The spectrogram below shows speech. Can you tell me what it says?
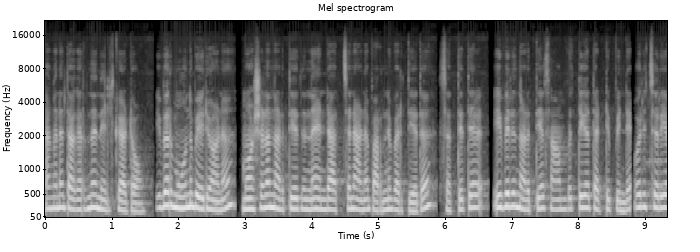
അങ്ങനെ തകർന്ന് നിൽക്കാട്ടോ ഇവർ മൂന്ന് പേരുമാണ് മോഷണം നടത്തിയതെന്ന് എന്റെ അച്ഛനാണ് പറഞ്ഞു പരത്തിയത്. സത്യത്തിൽ ഇവർ നടത്തിയ സാമ്പത്തിക തട്ടിപ്പിന്റെ ഒരു ചെറിയ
